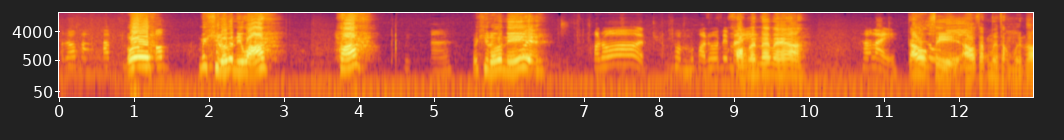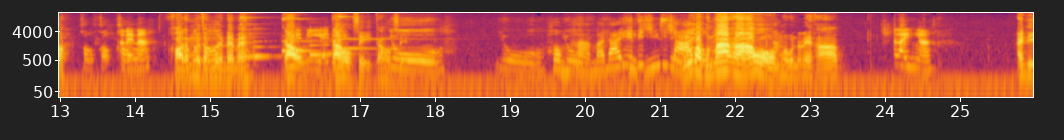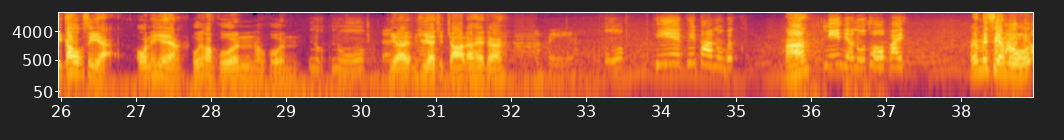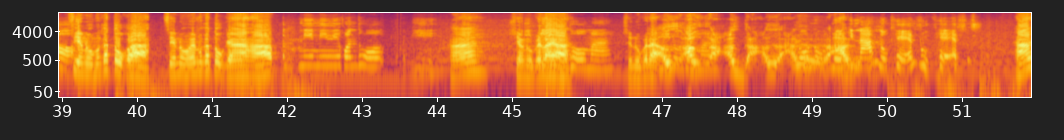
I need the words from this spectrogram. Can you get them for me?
ขอโทษครับ เฮ้ยเออไม่ขี่รถแบบนี้วะฮะนะ ไม่ขี่รถแบบนี้ขอโทษ ผมขอโทษได้ไหมขอเงินได้ไหมอะเท่าไหร่ เก้าหกสี่เอาสักหมื่นสองหมื่นเหรอ เขาเขาเขาอะไรนะ ขอสักหมื่นสองหมื่นได้ไหมเก้า ID ID เก้าหกสี่เก้าหอกยู่ สี่อยู่ผมอยู่ หามาได้พี่อีกพี่ยี่พี่สิบชาย ขอบคุณมากครับผมขอบคุณด้วยครับอะไรเงี้ยไอดีเก้าหกสี่อะโอนให้เฮียยังอุ้ยขอบคุณขอบคุณหนูหนูเฮียเฮียชื่อจอร์ดโอเคเจอกันโอเค หนูพี่พี่พาหนูไป ฮะมีเดี๋ยวหนูโทรไป เฮ้ยไม่เสียงหนู ประสานไม่ออก เสียงหนูมันกระตุกอะ เสียงหนูไม่มันกระตุกยังไงครับ มีมีมีคนโทรพี่ฮะ เสียงหนูเป็นไรอะ มีคโทรมา เสียงหนูเป็นไรเออเออเออเออเออเอหนูอหนูหนูกินน้ำหนูแค้นหนูแค้นฮะ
